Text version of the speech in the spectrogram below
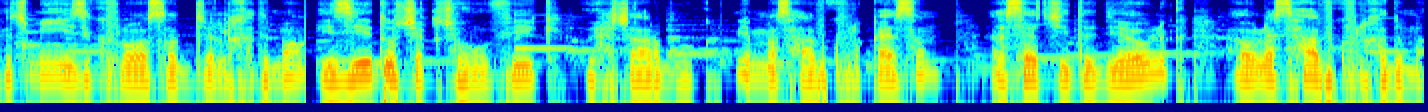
كتميزك في الوسط ديال الخدمة يزيدوا ثقتهم فيك ويحترموك. إما صحابك في القسم أساتذة ديالك أو صحابك في الخدمة.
